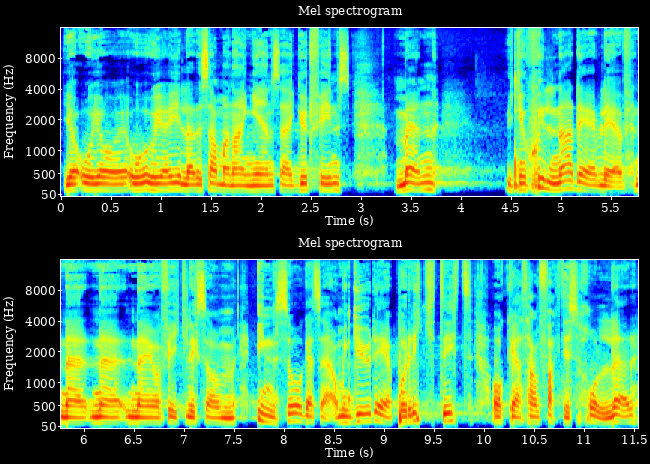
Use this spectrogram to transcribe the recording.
Jag, och, jag, och jag gillade sammanhangen, så här, Gud finns. Men vilken skillnad det blev när, när, när jag fick liksom insåg att så här, men Gud är på riktigt och att han faktiskt håller.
